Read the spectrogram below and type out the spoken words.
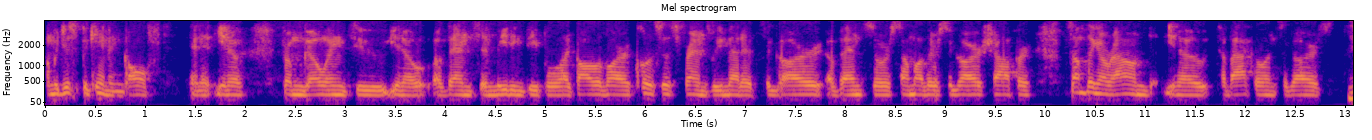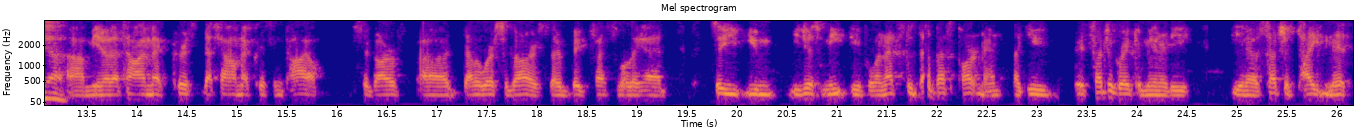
and we just became engulfed in it. You know, from going to you know events and meeting people, like all of our closest friends we met at cigar events or some other cigar shop or something around you know tobacco and cigars. Yeah. Um, you know, that's how I met Chris. That's how I met Chris and Kyle. Cigar, uh, Delaware Cigars, their big festival they had so you, you you just meet people and that's the, that's the best part man like you it's such a great community you know such a tight knit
